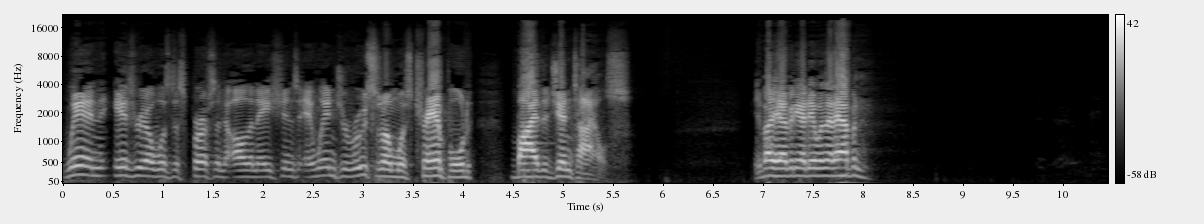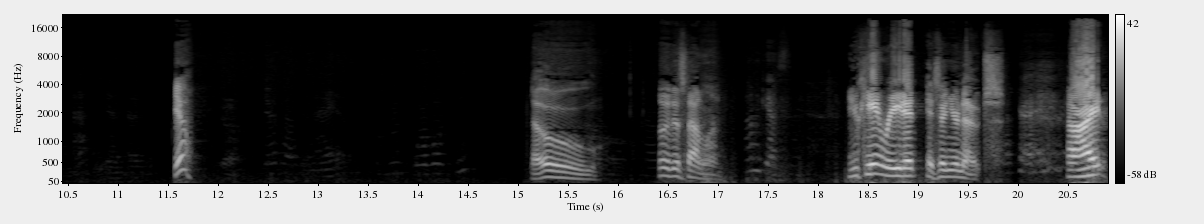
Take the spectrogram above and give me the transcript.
when Israel was dispersed into all the nations, and when Jerusalem was trampled by the Gentiles. Anybody have any idea when that happened? Yeah. No. Look at this timeline. You can't read it. It's in your notes. All right?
